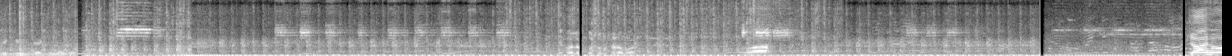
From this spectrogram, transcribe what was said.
দেখে ইচ্ছে একটু নজর। হলো কুসুম সরোবর বাহ। জয় হো,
